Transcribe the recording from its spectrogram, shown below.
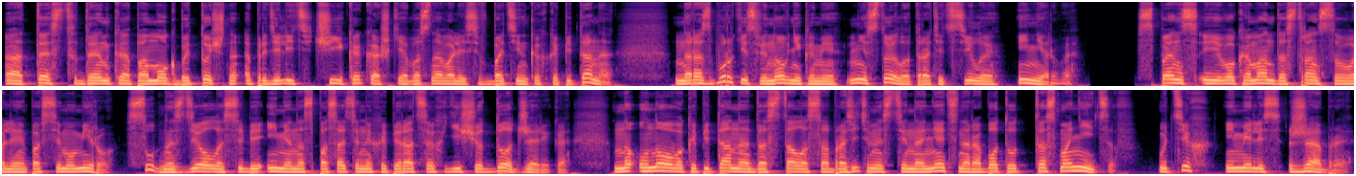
а тест ДНК помог бы точно определить, чьи какашки обосновались в ботинках капитана, на разборки с виновниками не стоило тратить силы и нервы. Спенс и его команда странствовали по всему миру. Судно сделало себе имя на спасательных операциях еще до Джерика, но у нового капитана достало сообразительности нанять на работу тасманийцев. У тех имелись жабры.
